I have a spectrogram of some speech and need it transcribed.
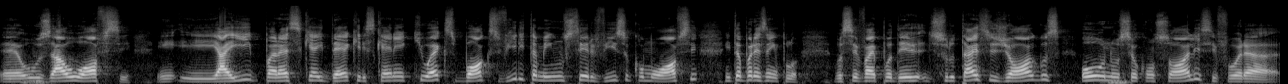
é, usar o Office. E, e aí parece que a ideia que eles querem é que o Xbox vire também um serviço como o Office. Então, por exemplo, você vai poder desfrutar esses jogos ou no seu console, se for, ah,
